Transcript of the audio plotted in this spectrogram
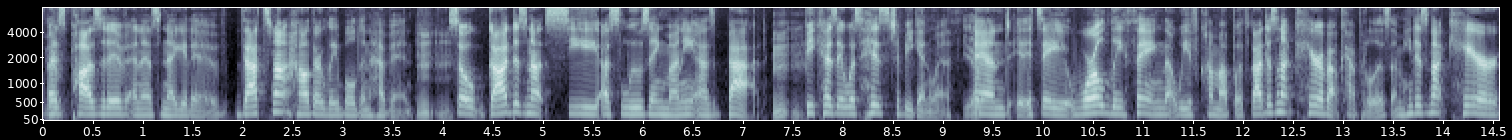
Yep. as positive and as negative. That's not how they're labeled in heaven. mm-mm, So God does not see us losing money as bad mm-mm. because it was his to begin with. Yep. And it's a worldly thing that we've come up with. God does not care about capitalism. He does not care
